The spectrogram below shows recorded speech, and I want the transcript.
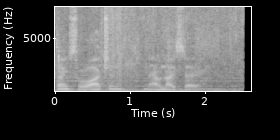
Thanks for watching and have a nice day.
